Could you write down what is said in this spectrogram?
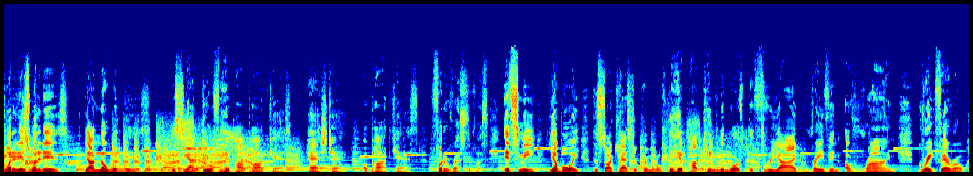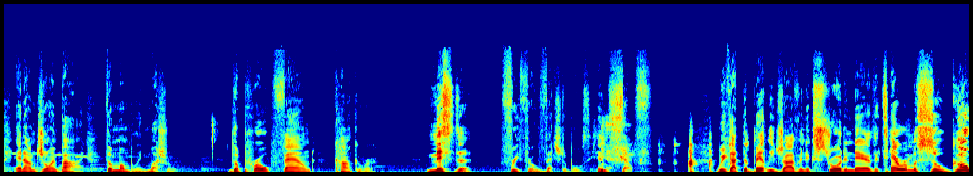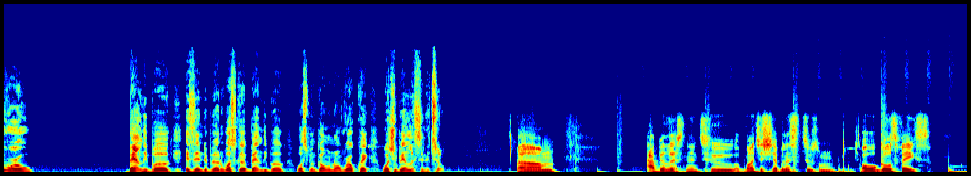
what it is, what it is. Y'all know what it is. It's the I Do It for Hip Hop podcast. Hashtag a podcast for the rest of us. It's me, your boy, the sarcastic criminal, the hip hop king of the north, the three eyed raven of rhyme, Great Pharaoh, and I'm joined by the mumbling mushroom, the profound conqueror, Mr. Free Throw Vegetables himself. we got the Bentley driving extraordinaire, the tiramisu guru. Bentley Bug is in the building. What's good, Bentley Bug? What's been going on? Real quick, what you been listening to? Um, I've been listening to a bunch of shit. I've been listening to some old Ghostface.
